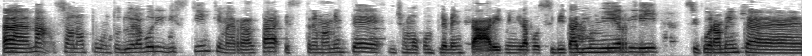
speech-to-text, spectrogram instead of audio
Eh, ma sono appunto due lavori distinti, ma in realtà estremamente, diciamo, complementari, quindi la possibilità di unirli sicuramente è,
